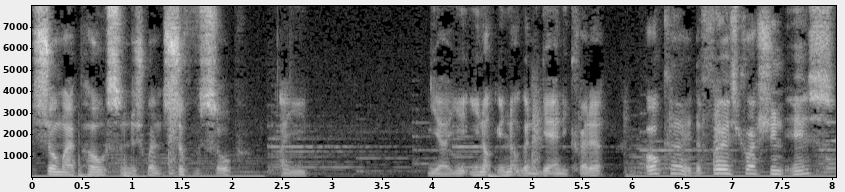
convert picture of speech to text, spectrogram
saw my posts and just went sub sub. I yeah, you, are not you're not gonna get any credit. Okay, the first question is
